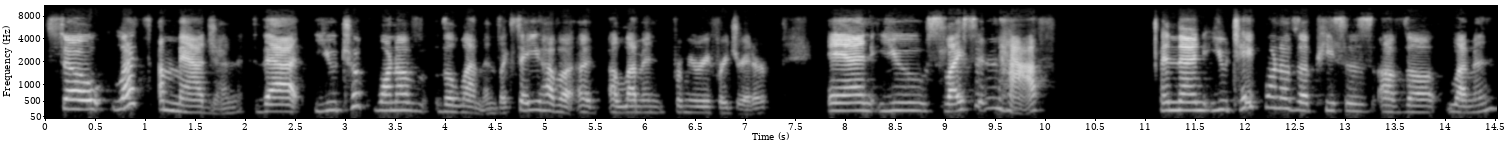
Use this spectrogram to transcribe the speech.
So let's imagine that you took one of the lemons, like say you have a, a, a lemon from your refrigerator, and you slice it in half and then you take one of the pieces of the lemon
